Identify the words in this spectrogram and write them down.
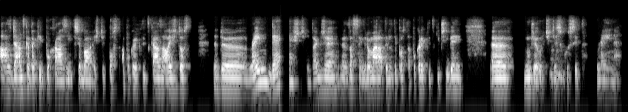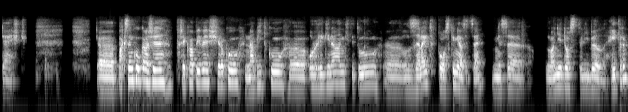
a z Dánska taky pochází třeba ještě postapokalyptická záležitost The Rain, Dash, takže zase, kdo má rád tyhle ty postapokalyptické příběhy, uh, může určitě zkusit Rain, Dash. Uh, pak jsem koukal, že překvapivě širokou nabídku uh, originálních titulů lze najít v polském jazyce. Mně se loni dost líbil Hater,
